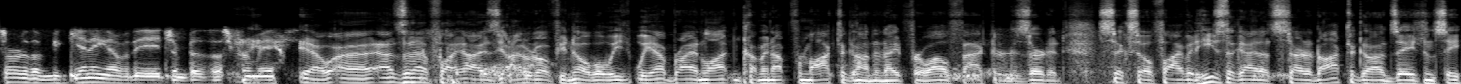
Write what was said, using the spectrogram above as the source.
sort of the beginning of the agent business for me. Yeah, uh, as an FYI, I don't know if you know, but we, we have Brian Lawton coming up from Octagon tonight for a while. Factor deserted 605, and he's the guy that started Octagon's agency.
